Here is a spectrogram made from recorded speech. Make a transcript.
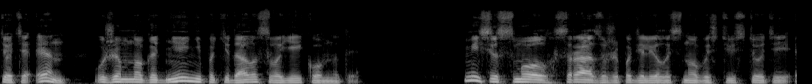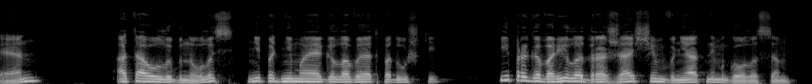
Тетя Энн уже много дней не покидала своей комнаты. Миссис Смол сразу же поделилась новостью с тетей Энн, а та улыбнулась, не поднимая головы от подушки и проговорила дрожащим внятным голосом.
